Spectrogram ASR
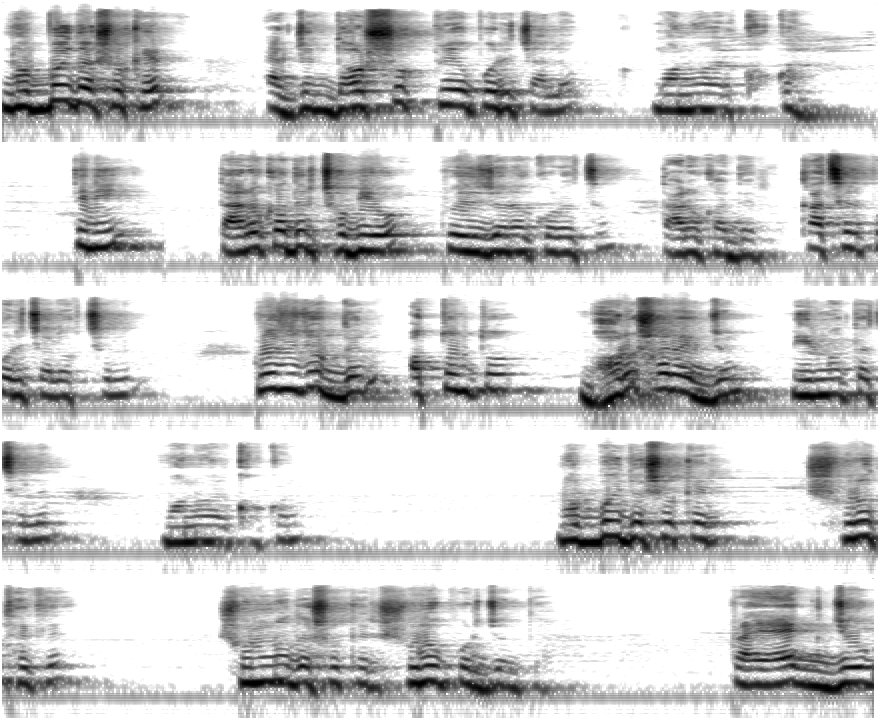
নব্বই দশকের একজন দর্শকপ্রিয় পরিচালক মনোয়ার খোকন। তিনি তারকাদের ছবিও প্রযোজনা করেছেন, তারকাদের কাছের পরিচালক ছিলেন। প্রযোজকদের অত্যন্ত ভরসার একজন নির্মাতা ছিলেন মনোয়ার খোকন। নব্বই দশকের শুরু থেকে শূন্য দশকের শুরু পর্যন্ত প্রায় এক যুগ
